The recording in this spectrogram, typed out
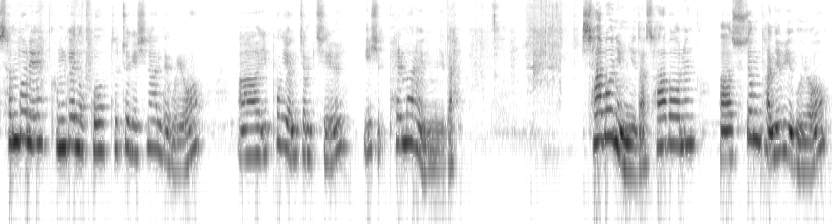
3번에 금괴 놓고 두 쪽이 신한대고요. 아, 이 폭이 0.7, 28만원입니다. 4번입니다. 4번은 아, 수정 단엽이고요.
